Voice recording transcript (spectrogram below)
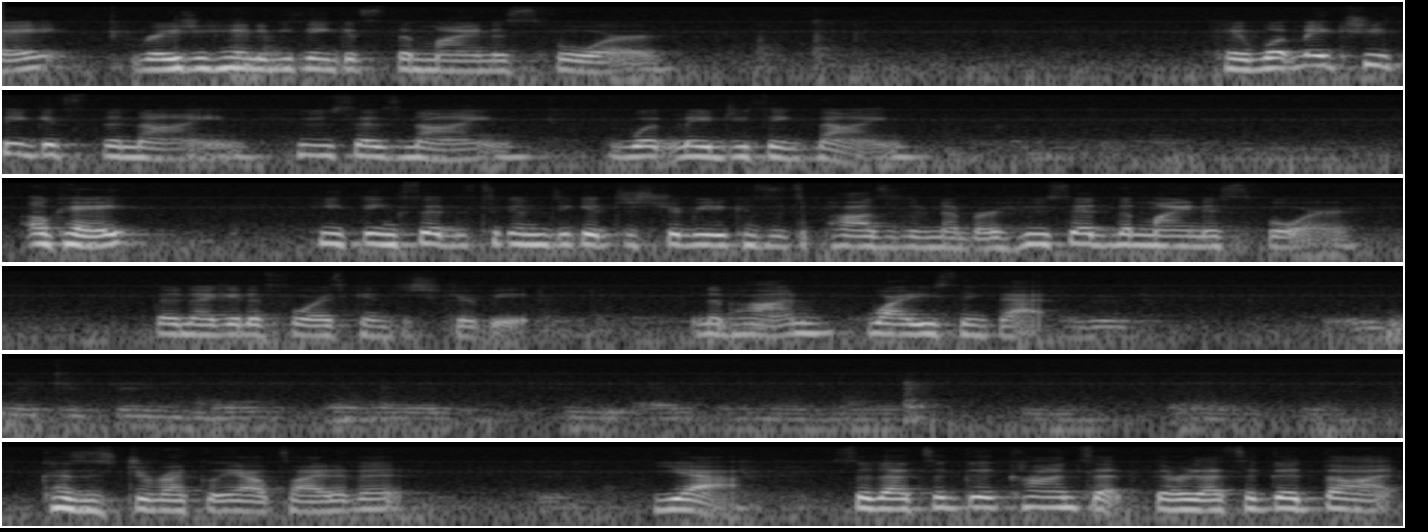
Okay, raise your hand if you think it's the minus 4. Okay, what makes you think it's the 9? Who says 9? What made you think 9? Okay, he thinks that it's going to get distributed because it's a positive number. Who said the minus 4? The negative 4 is going to distribute. Napan, why do you think that? It would make it think more, more like two x and more minus two, whatever, two. Because it's directly outside of it? Yeah. Yeah, so that's a good concept, or that's a good thought.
